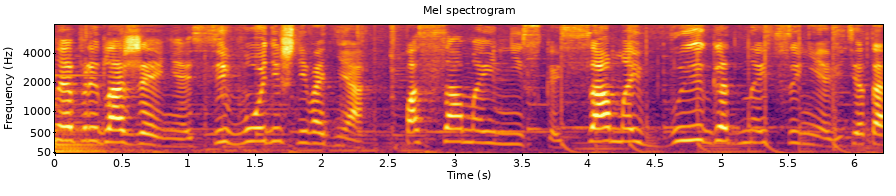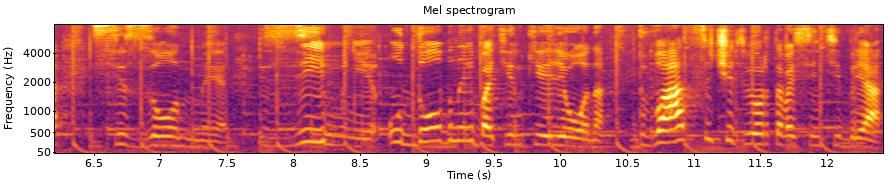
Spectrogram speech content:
Главное предложение сегодняшнего дня по самой низкой, самой выгодной цене, ведь это сезонные, зимние, удобные ботинки Элеона. 24 сентября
